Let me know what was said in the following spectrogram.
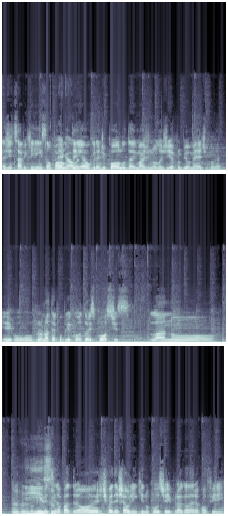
a gente sabe que em São Paulo Legal, tem, é o grande polo da imaginologia para o biomédico, né? E o, o Bruno até publicou dois posts lá no Uhum. No Biomedicina Padrão, a gente vai deixar o link no post aí pra galera conferir.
